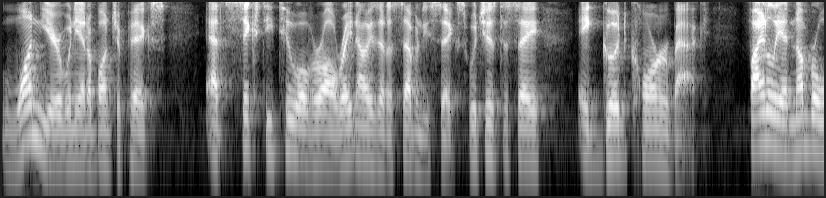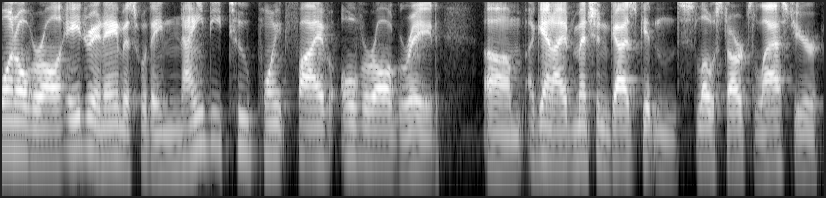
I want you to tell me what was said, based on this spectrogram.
one year when he had a bunch of picks, at 62 overall. Right now, he's at a 76, which is to say, a good cornerback. Finally, at number one overall, Adrian Amos with a 92.5 overall grade. Um, again, I had mentioned guys getting slow starts last year.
